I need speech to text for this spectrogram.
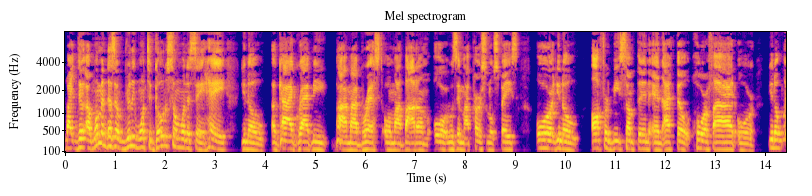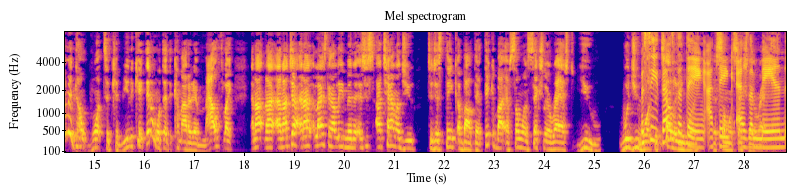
Like a woman doesn't really want to go to someone and say, "Hey, you know, a guy grabbed me by my breast or my bottom, or was in my personal space, or you know, offered me something and I felt horrified." Or you know, women don't want to communicate. They don't want that to come out of their mouth. Like, and I and I and I, and I last thing I leave in is just I challenge you to just think about that. Think about if someone sexually harassed you, would you but see that's the thing i think as a man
